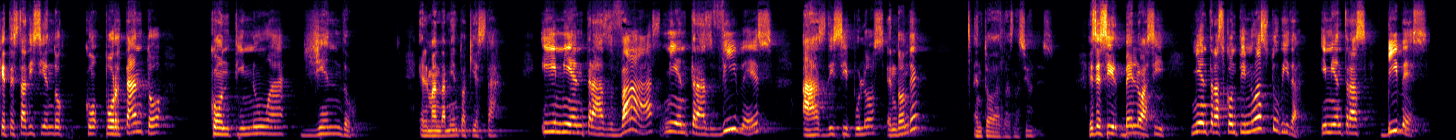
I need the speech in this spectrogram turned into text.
que te está diciendo, por tanto, continúa yendo. El mandamiento aquí está. Y mientras vas, mientras vives, haz discípulos. ¿En dónde? en todas las naciones. Es decir, velo así, mientras continúas tu vida y mientras vives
